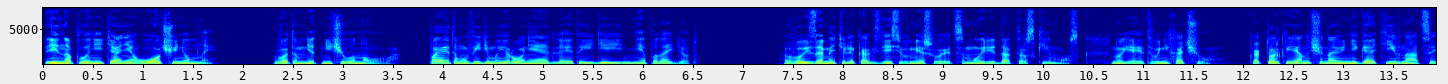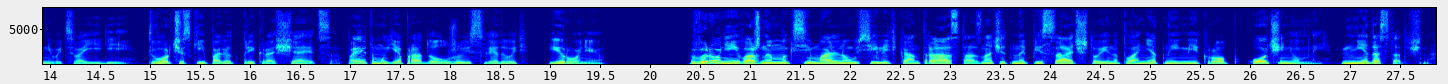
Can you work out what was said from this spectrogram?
«инопланетяне очень умны». В этом нет ничего нового. Поэтому, видимо, ирония для этой идеи не подойдет. Вы заметили, как здесь вмешивается мой редакторский мозг? Но я этого не хочу. Как только я начинаю негативно оценивать свои идеи, творческий полет прекращается, поэтому я продолжу исследовать иронию. В иронии важно максимально усилить контраст, а значит написать, что инопланетный микроб очень умный, недостаточно.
